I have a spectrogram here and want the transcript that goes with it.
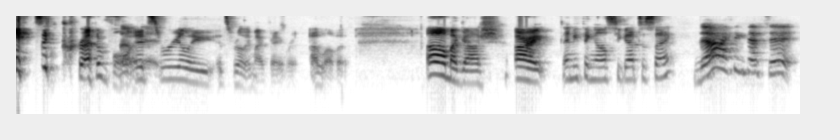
it's incredible. So it's really, it's really my favorite. I love it. Oh my gosh. All right. Anything else you got to say? no, I think that's it.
